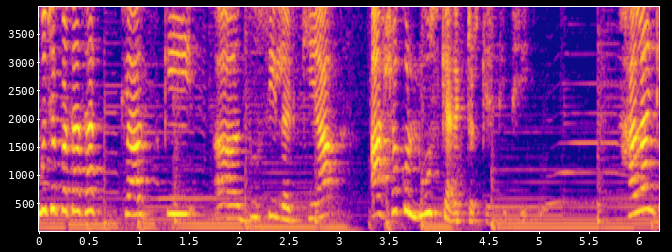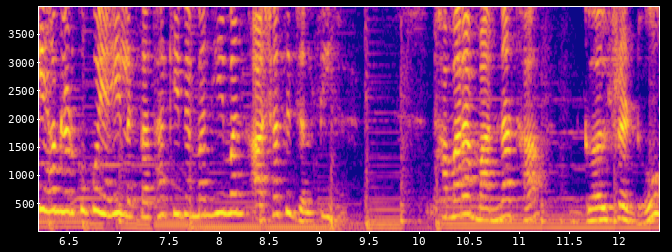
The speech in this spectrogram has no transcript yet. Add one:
मुझे पता था क्लास की दूसरी लड़कियाँ आशा को लूज कैरेक्टर कहती थी। हालाँकि हम लड़कों को यही लगता था कि वे मन ही मन आशा से जलती हैं। हमारा मानना था, गर्लफ्रेंड हो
